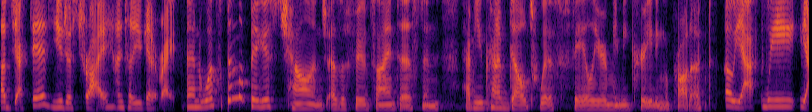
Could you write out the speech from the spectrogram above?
objectives, you just try until you get it right. And what's been the biggest challenge as a food scientist? And have you kind of dealt with failure, maybe creating a product? Oh, yeah. We, yeah.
